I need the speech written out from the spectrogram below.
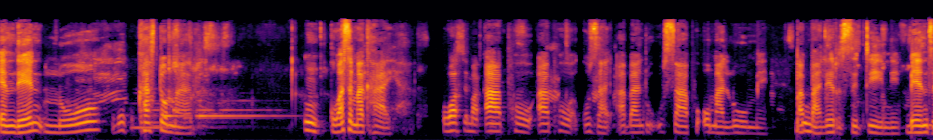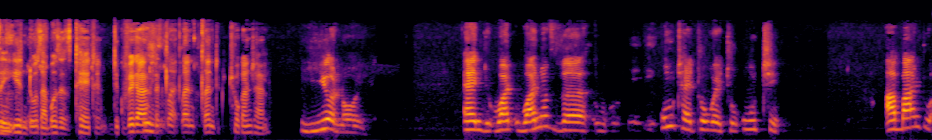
and then lo customary Mm. ngowasemakhaya Owasemakhaya. apho apho kuza abantu usapho oomalume babhale erisitini benze izinto zabo zezithethe. Ndikuve kakuhle xa- xa ndikutsho kanjalo. Yiyo loyo. And one, one of the umthetho wethu uthi abantu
